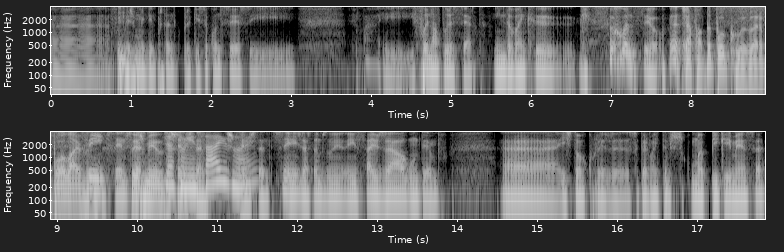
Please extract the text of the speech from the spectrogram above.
Ah, foi mesmo muito importante para que isso acontecesse e, e, e foi na altura certa. Ainda bem que, que isso aconteceu. Já falta pouco agora para o live. Sim, isto é Seis meses. Já Isto é estão em ensaios, não é? instante. Sim, já estamos em ensaios já há algum tempo. Ah, e estão a correr eh, super bem. Estamos com uma pica imensa.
